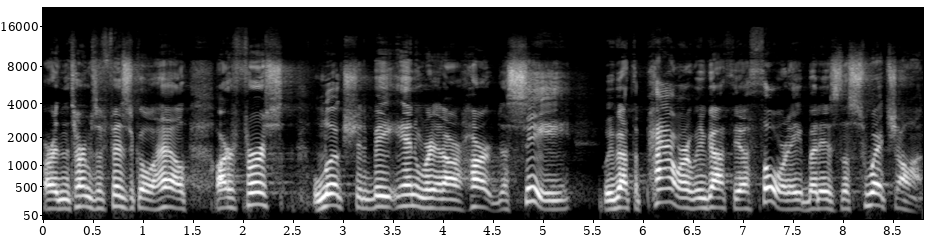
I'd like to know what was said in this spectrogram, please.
or in terms of physical health, our first look should be inward at our heart to see we've got the power, we've got the authority, but is the switch on?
